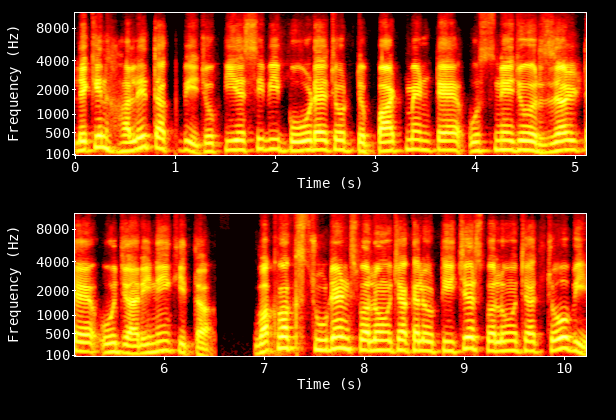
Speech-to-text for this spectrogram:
ਲੇਕਿਨ ਹਲੇ ਤੱਕ ਵੀ ਜੋ ਪੀਐਸਸੀਬੀ ਬੋਰਡ ਹੈ, ਜੋ ਡਿਪਾਰਟਮੈਂਟ ਹੈ, ਉਸਨੇ ਜੋ ਰਿਜ਼ਲਟ ਹੈ, ਉਹ ਜਾਰੀ ਨਹੀਂ ਕੀਤਾ। ਵੱਖ-ਵੱਖ ਸਟੂਡੈਂਟਸ ਵੱਲੋਂ ਜਾਂ ਕਹ ਲਓ ਟੀਚਰਸ ਵੱਲੋਂ ਜਾਂ ਜੋ ਵੀ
